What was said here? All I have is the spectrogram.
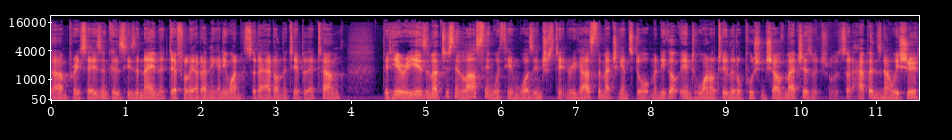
um, preseason because he's a name that definitely I don't think anyone sort of had on the tip of their tongue. But here he is, and I just think the last thing with him was interesting in regards to the match against Dortmund. He got into one or two little push and shove matches, which sort of happens, no issue.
